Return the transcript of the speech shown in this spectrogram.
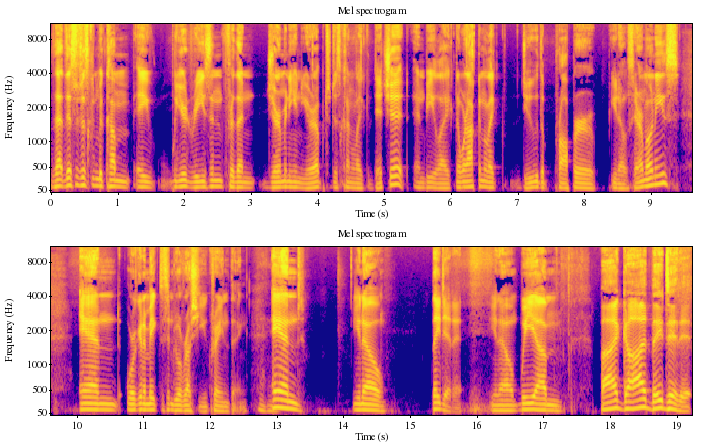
that this was just going to become a weird reason for then Germany and Europe to just kind of like ditch it and be like, no, we're not going to like do the proper you know ceremonies, and we're going to make this into a Russia Ukraine thing, and you know they did it. You know we um By God, they did it.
